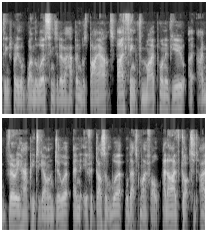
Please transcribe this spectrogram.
think it's probably one of the worst things that ever happened was buyouts. I think from my point of view, I, am very happy to go and do it, and if it doesn't work, well that's my fault, and I've got to I,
